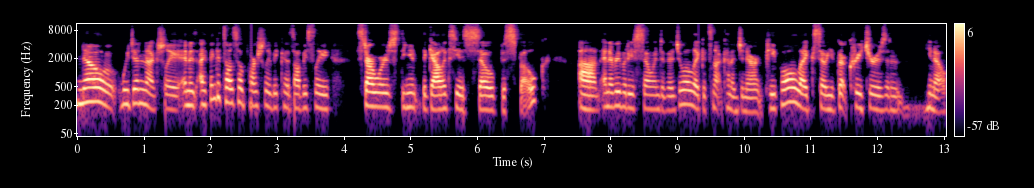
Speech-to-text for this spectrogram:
No, we didn't actually, and it, I think it's also partially because obviously Star Wars, the the galaxy is so bespoke, um, and everybody's so individual. Like it's not kind of generic people. Like so, you've got creatures, and you know,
